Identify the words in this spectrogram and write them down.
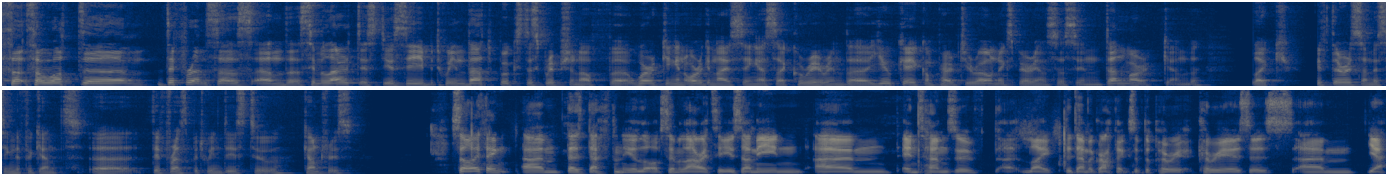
so, so what um, differences and uh, similarities do you see between that book's description of uh, working and organizing as a career in the UK compared to your own experiences in Denmark, and like if there is any significant uh, difference between these two countries? So I think um, there's definitely a lot of similarities. I mean, um, in terms of uh, like the demographics of the careers, as um, yeah,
